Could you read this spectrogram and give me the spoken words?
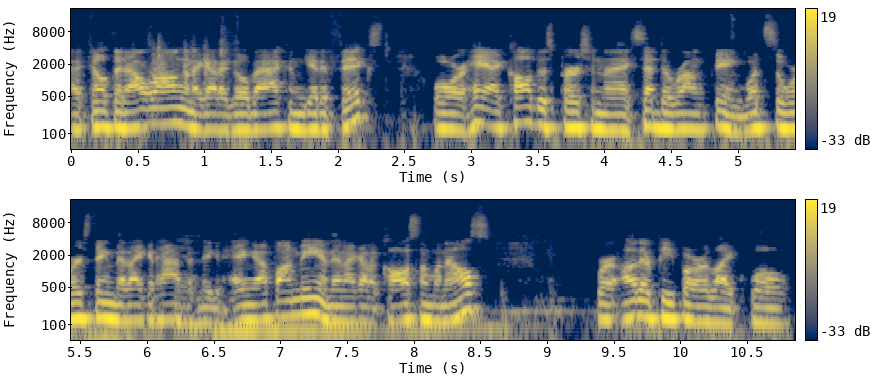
I filled it out wrong and I got to go back and get it fixed. Or, hey, I called this person and I said the wrong thing. What's the worst thing that I could happen? Yeah. They could hang up on me and then I got to call someone else. Where other people are like, well,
